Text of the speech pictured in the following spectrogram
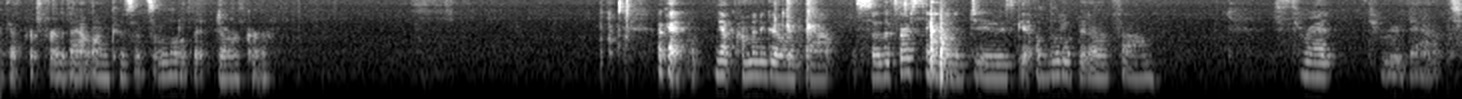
Think I prefer that one because it's a little bit darker. Okay, yep, I'm going to go with that. So the first thing I'm going to do is get a little bit of um, thread through that.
